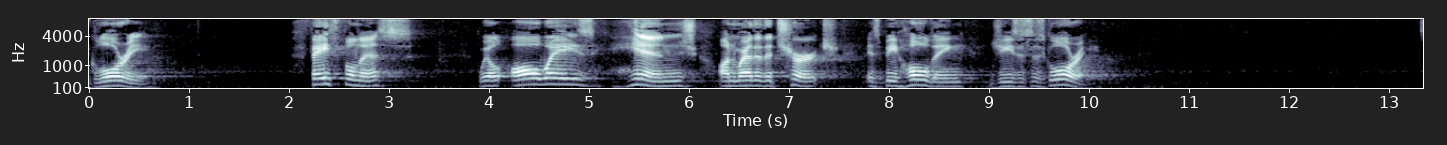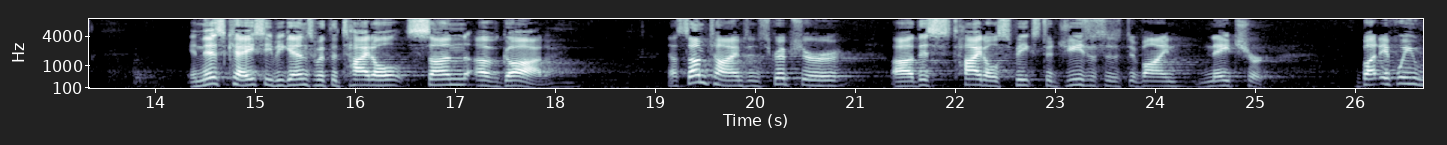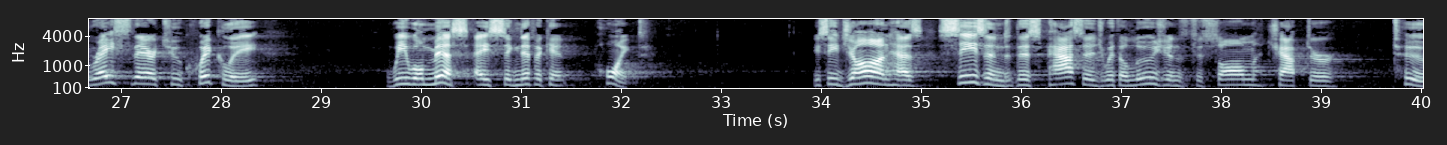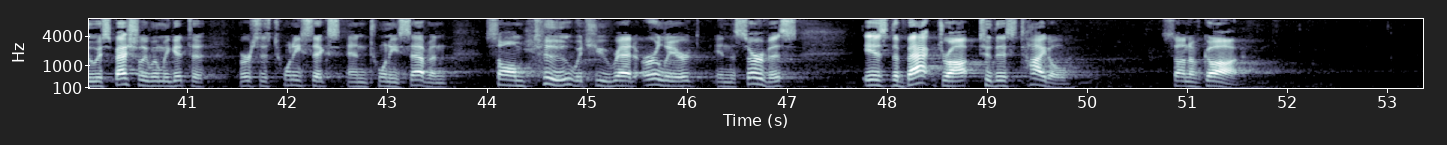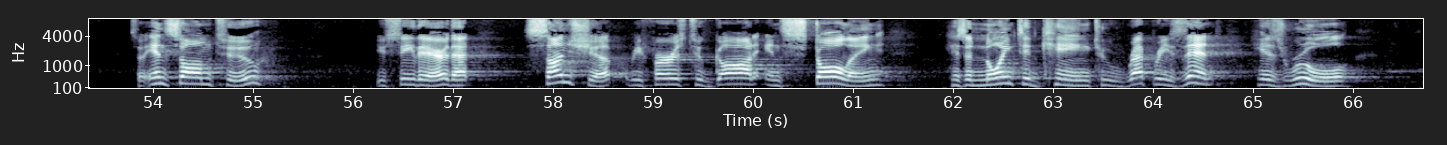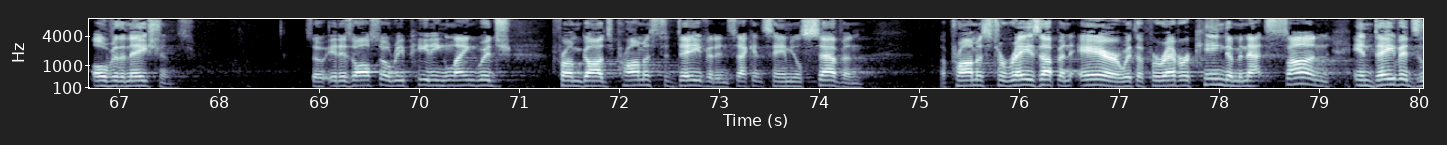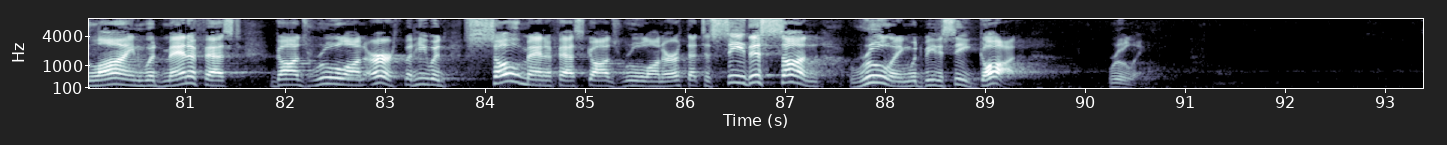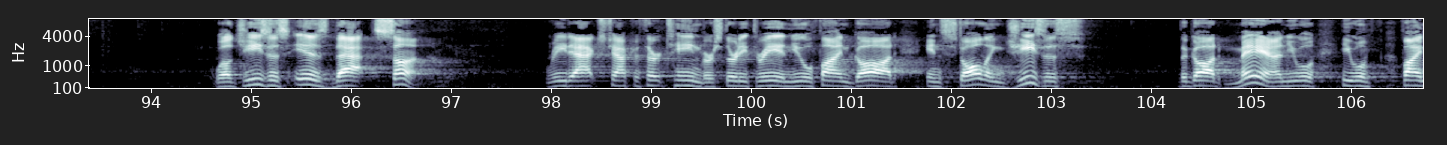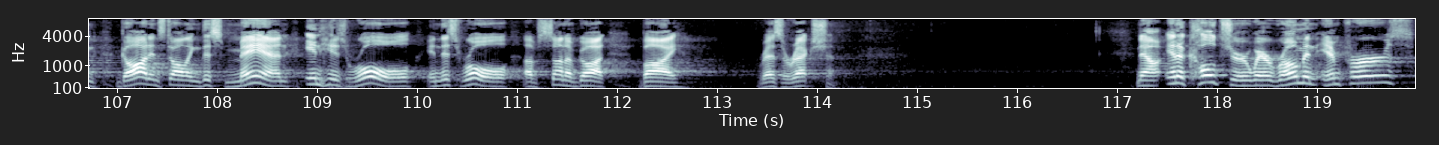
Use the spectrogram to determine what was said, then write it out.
glory. Faithfulness will always hinge on whether the church is beholding Jesus' glory. In this case, he begins with the title Son of God. Now, sometimes in Scripture, uh, this title speaks to Jesus' divine nature. But if we race there too quickly, we will miss a significant point. You see, John has seasoned this passage with allusions to Psalm chapter 2, especially when we get to verses 26 and 27 Psalm 2, which you read earlier in the service, is the backdrop to this title, Son of God. So in Psalm 2, you see there that sonship refers to God installing his anointed king to represent his rule over the nations. So it is also repeating language from God's promise to David in 2 Samuel 7. A promise to raise up an heir with a forever kingdom, and that son in David's line would manifest God's rule on earth, but he would so manifest God's rule on earth that to see this son ruling would be to see God ruling. Well, Jesus is that son. Read Acts chapter 13, verse 33, and you will find God installing Jesus, the God man. You will, he will find God installing this man in his role, in this role of Son of God by resurrection. Now, in a culture where Roman emperors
